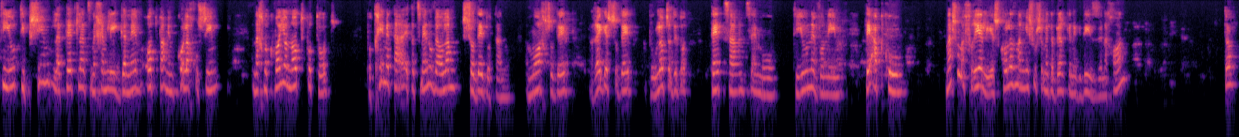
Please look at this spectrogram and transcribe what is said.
תהיו טיפשים לתת לעצמכם להיגנב עוד פעם עם כל החושים. אנחנו כמו יונות פוטות, פותחים את, ה, את עצמנו והעולם שודד אותנו. המוח שודד, הרגש שודד, הפעולות שודדות. תצמצמו, תהיו נבונים, תאפקו. משהו מפריע לי, יש כל הזמן מישהו שמדבר כנגדי, זה נכון? טוב.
